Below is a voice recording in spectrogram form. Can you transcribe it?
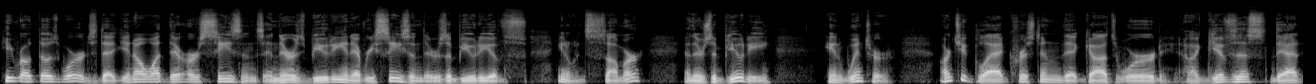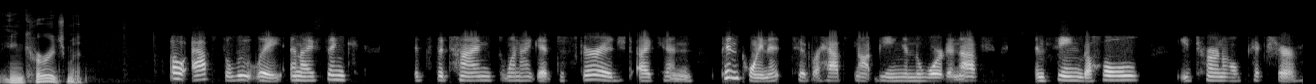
he wrote those words that you know what there are seasons and there is beauty in every season. There's a beauty of you know in summer, and there's a beauty in winter. Aren't you glad, Kristen, that God's word uh, gives us that encouragement? Oh, absolutely. And I think it's the times when I get discouraged, I can pinpoint it to perhaps not being in the Word enough and seeing the whole eternal picture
